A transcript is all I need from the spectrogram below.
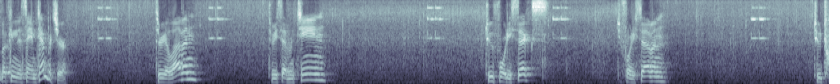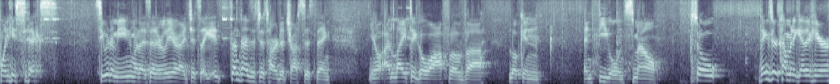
looking the same temperature. 311, 317, 246, 247, 226, See what I mean? What I said earlier? I just like it's sometimes it's just hard to trust this thing. You know, I'd like to go off of uh, look and, and feel and smell. So things are coming together here.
